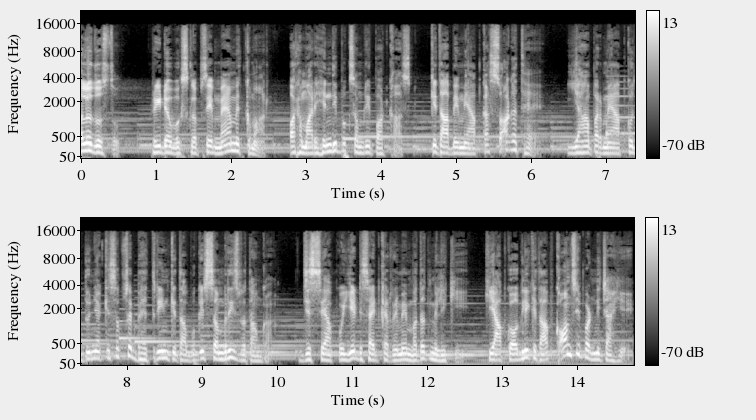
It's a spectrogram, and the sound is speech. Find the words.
हेलो दोस्तों रीडर बुक्स क्लब से मैं अमित कुमार और हमारे हिंदी बुक समरी पॉडकास्ट किताबें में आपका स्वागत है। यहाँ पर मैं आपको दुनिया की सबसे बेहतरीन किताबों की समरीज बताऊँगा, जिससे आपको ये डिसाइड करने में मदद मिलेगी कि आपको अगली किताब कौन सी पढ़नी चाहिए।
